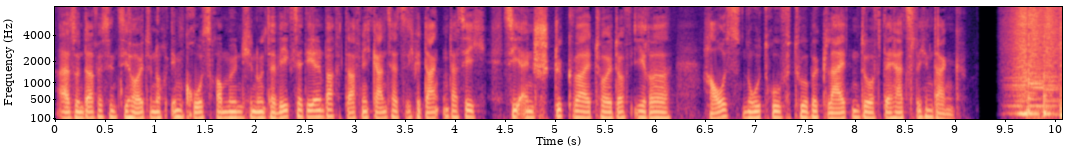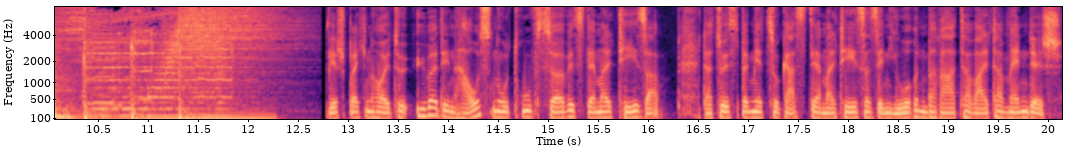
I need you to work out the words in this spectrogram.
Also und dafür sind Sie heute noch im Großraum München unterwegs, Herr Dehlenbach. Darf mich ganz herzlich bedanken, dass ich Sie ein Stück weit heute auf Ihrer Hausnotruftour begleiten durfte. Herzlichen Dank. Wir sprechen heute über den Hausnotrufservice der Malteser. Dazu ist bei mir zu Gast der Malteser Seniorenberater Walter Mendisch.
